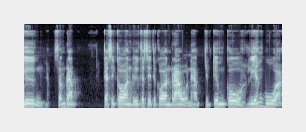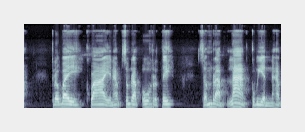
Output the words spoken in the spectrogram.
ยืงสำหรับเกษตรกรหรือเกษตรกรเรานะครับจำจมโก เลี้ยงบัว กระใบควายนะครับสำหรับโอรเตสำหรับลากเกวียนนะครับ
